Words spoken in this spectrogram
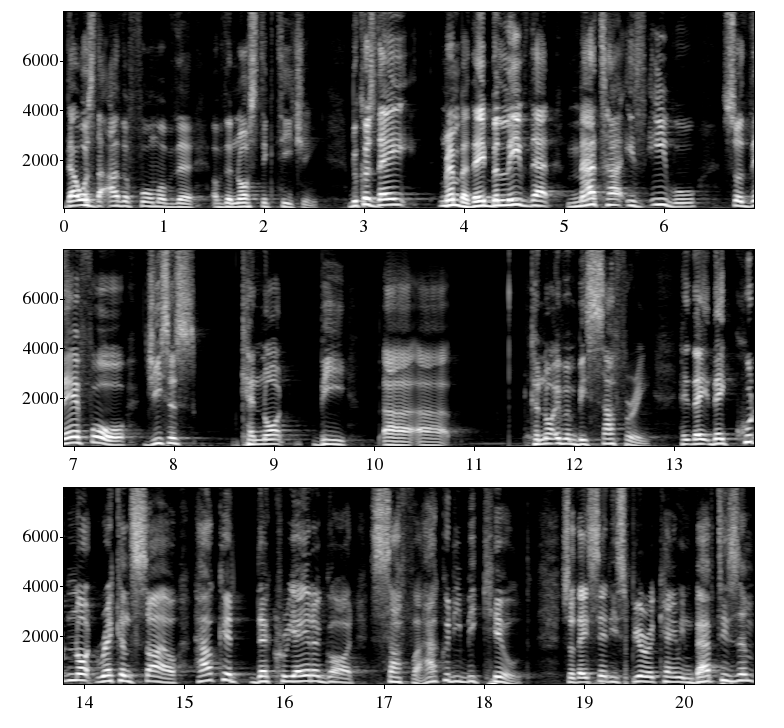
That was the other form of the of the Gnostic teaching. Because they remember they believe that matter is evil, so therefore Jesus cannot be uh, uh, cannot even be suffering. They, they could not reconcile. How could the Creator God suffer? How could he be killed? So they said his spirit came in baptism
